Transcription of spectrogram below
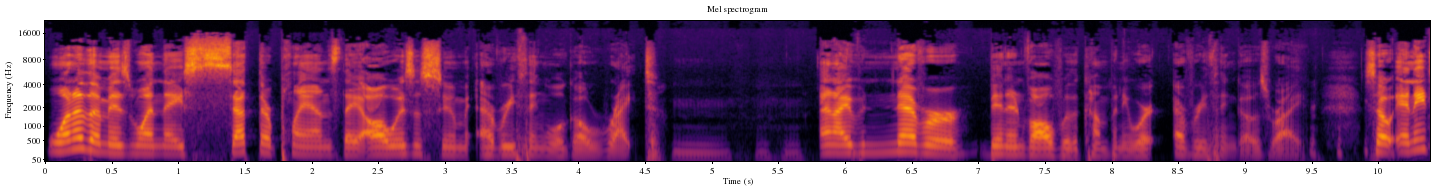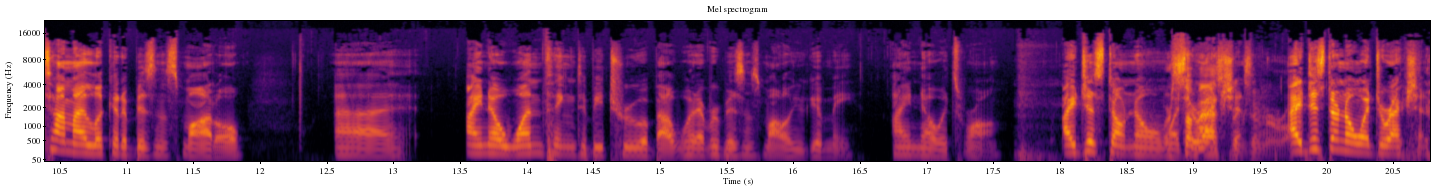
One of them is when they set their plans, they always assume everything will go right. Mm and I've never been involved with a company where everything goes right. so anytime I look at a business model, uh, I know one thing to be true about whatever business model you give me. I know it's wrong. I just don't know in what direction. I just don't know what direction.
